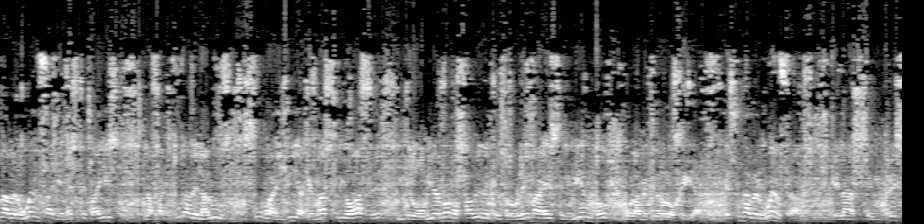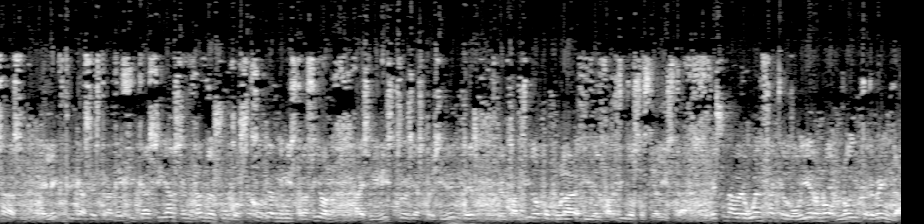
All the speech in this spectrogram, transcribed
Es una vergüenza que en este país la factura de la luz suba el día que más frío hace y que el gobierno nos hable de que el problema es el viento o la meteorología. Es una vergüenza que las empresas eléctricas estratégicas sigan sentando en su consejo de administración a exministros y a expresidentes del Partido Popular y del Partido Socialista. Es una vergüenza que el gobierno no intervenga,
